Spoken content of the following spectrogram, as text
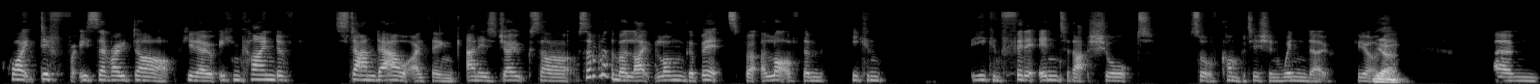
quite different. He's very dark. You know, he can kind of stand out. I think, and his jokes are some of them are like longer bits, but a lot of them he can he can fit it into that short sort of competition window. If you know what I Yeah. mean. Um,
